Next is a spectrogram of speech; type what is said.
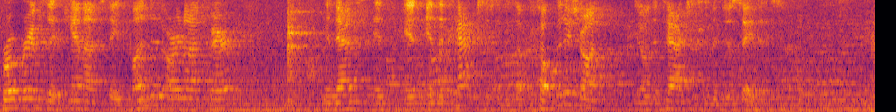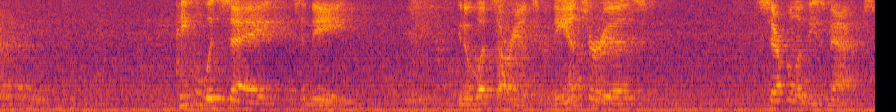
Programs that cannot stay funded are not fair. And that's in, in, in the tax system is not fair. So I'll finish on you know the tax system and just say this. People would say to me, you know, what's our answer? The answer is several of these matters.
